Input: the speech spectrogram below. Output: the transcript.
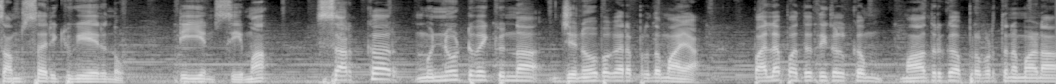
സംസാരിക്കുകയായിരുന്നു ടി എൻ സീമ. സർക്കാർ മുന്നോട്ട് വയ്ക്കുന്ന ജനോപകാരപ്രദമായ പല പദ്ധതികൾക്കും മാതൃകാ പ്രവർത്തനമാണ്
